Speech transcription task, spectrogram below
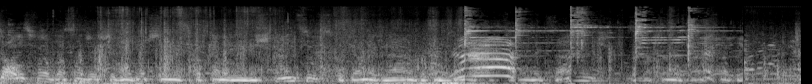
Państwo w osadzie średniowiecznym spotkaniem mieszkańców skupionych na zajęć. Zobaczymy.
